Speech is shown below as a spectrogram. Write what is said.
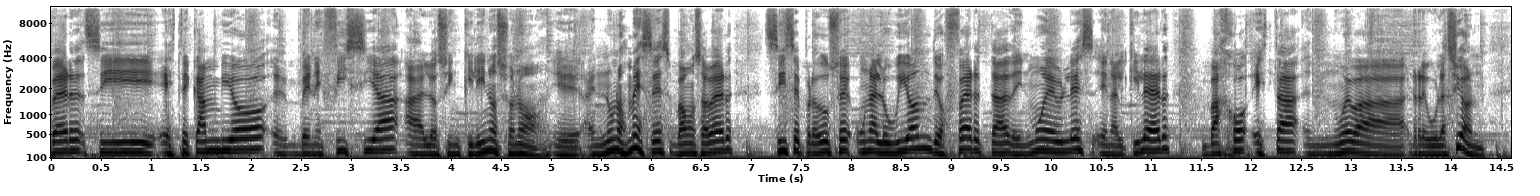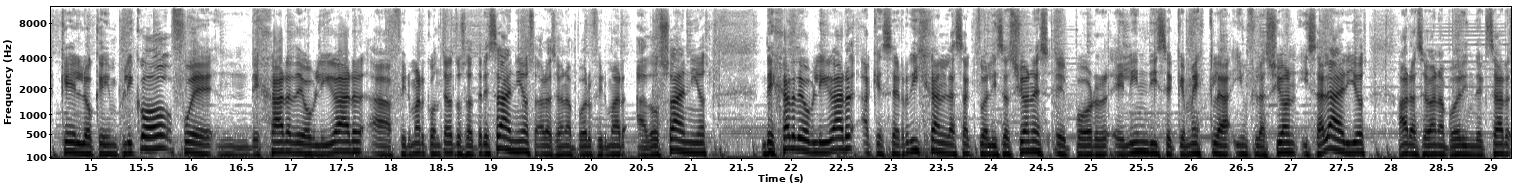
ver si este cambio eh, beneficia a los inquilinos o no. Eh, en unos meses vamos a ver si se produce un aluvión de oferta de inmuebles en alquiler bajo esta nueva regulación que lo que implicó fue dejar de obligar a firmar contratos a tres años, ahora se van a poder firmar a dos años, dejar de obligar a que se rijan las actualizaciones eh, por el índice que mezcla inflación y salarios. Ahora se van a poder indexar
